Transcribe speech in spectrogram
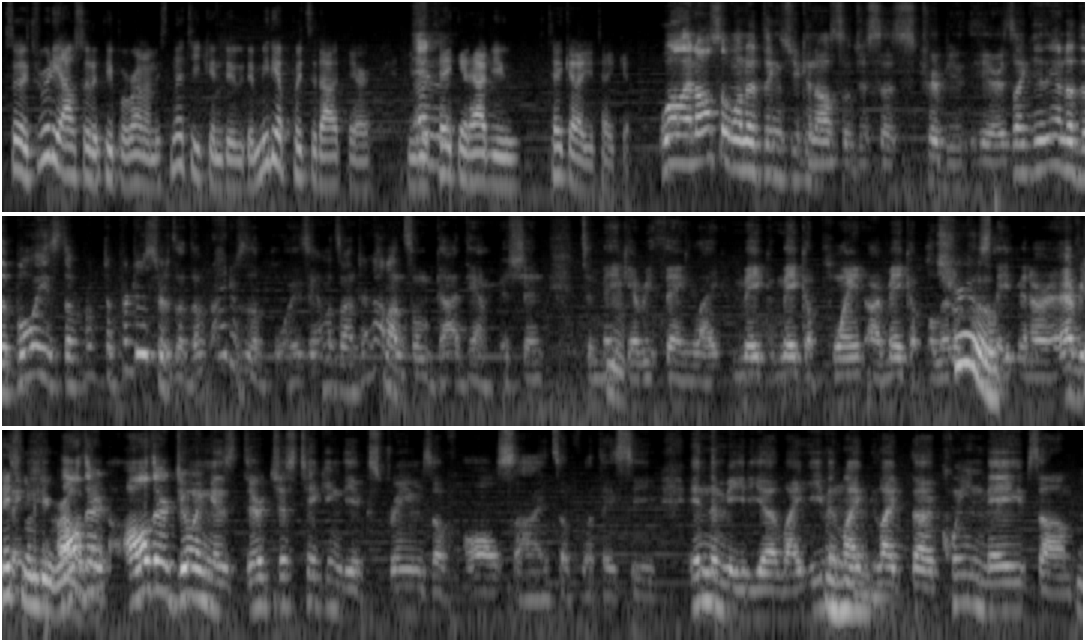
so it's really also the people around them. It's nothing you can do. The media puts it out there. You And- take it, have you take it, how you take it. Well, and also one of the things you can also just attribute here is like you know the boys, the, the producers of the writers of the boys, Amazon, they're not on some goddamn mission to make everything like make make a point or make a political True. statement or everything. be all they're all they're doing is they're just taking the extremes of all sides of what they see in the media, like even Mhm. like like the Queen Maeve's um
